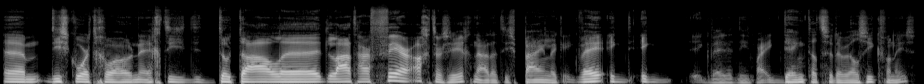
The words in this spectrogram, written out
Ehm, die scoort gewoon echt, die, die totaal, laat haar ver achter zich. Nou, dat is pijnlijk. Ik weet, ik, ik, ik weet het niet, maar ik denk dat ze er wel ziek van is.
